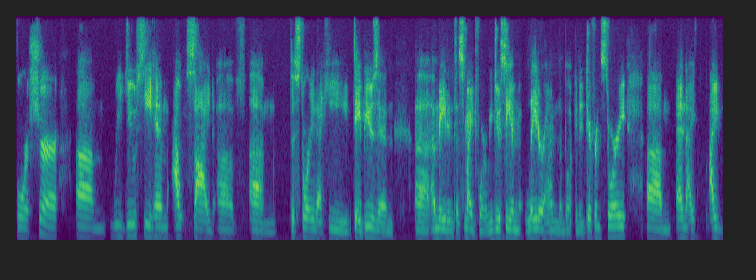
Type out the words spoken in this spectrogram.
for sure, um, we do see him outside of um, the story that he debuts in. Uh, a maiden to smite for. We do see him later on in the book in a different story, um, and I I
